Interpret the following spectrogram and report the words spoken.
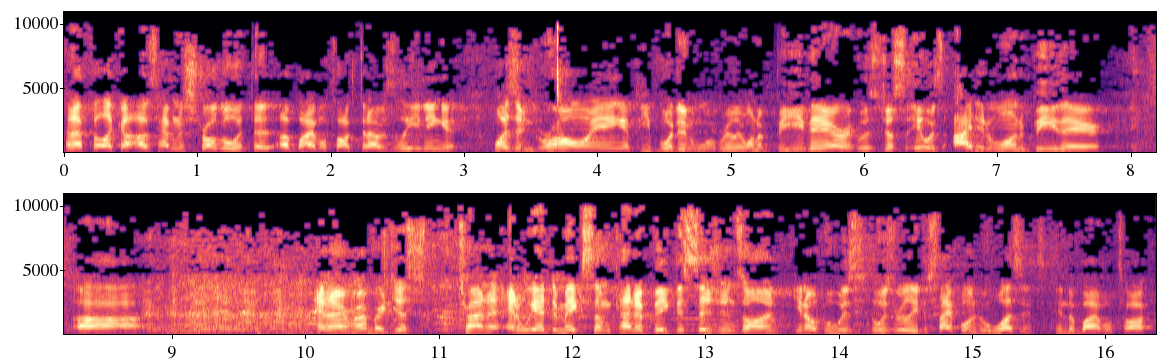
And I felt like I was having a struggle with the, a Bible talk that I was leading. It wasn't growing. People didn't really want to be there. It was just, it was, I didn't want to be there. Uh, and I remember just trying to, and we had to make some kind of big decisions on, you know, who was, who was really a disciple and who wasn't in the Bible talk.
